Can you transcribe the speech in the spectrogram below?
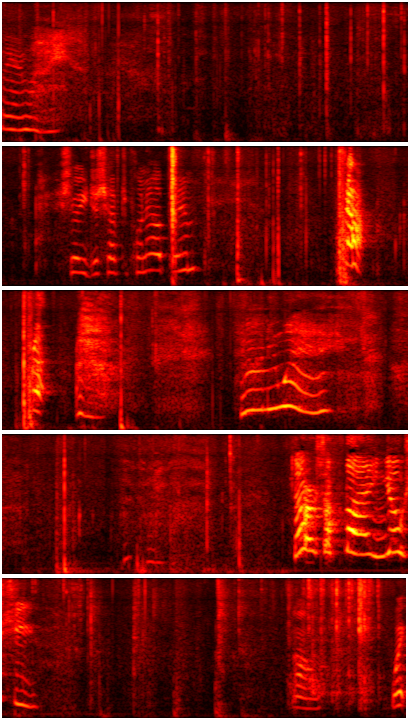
Anyway. So you just have to point out to him. Anyway. There's a Yoshi. Oh, wait.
